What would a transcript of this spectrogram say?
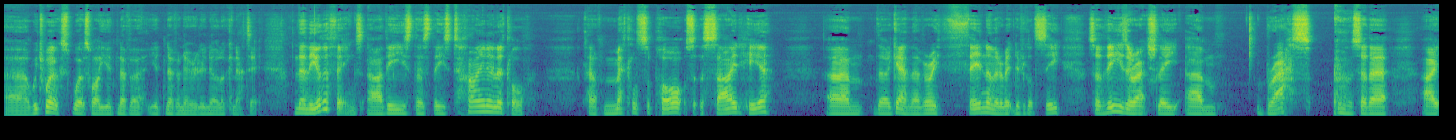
Uh, which works works well. You'd never you'd never really know looking at it. And then the other things are these. There's these tiny little kind of metal supports at the side here um, they're, again, they're very thin and they're a bit difficult to see. So these are actually um, brass. so they're I,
